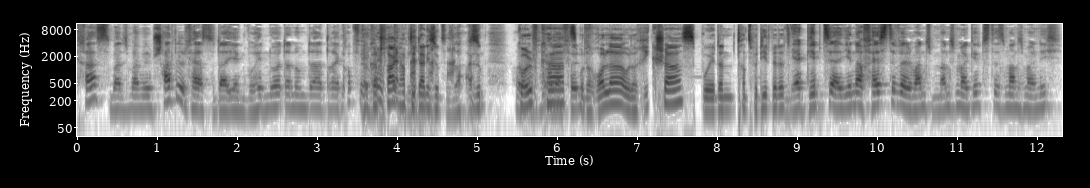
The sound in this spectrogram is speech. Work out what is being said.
krass. Manchmal mit dem Shuttle fährst du da irgendwo hin, nur dann um da drei Kopfhörer Ich wollte gerade fragen, habt ihr da nicht so, so Oder Golfkarts fünf. oder Roller oder Rikschas, wo ihr dann transportiert werdet? Ja, gibt's ja je nach Festival. Manch, manchmal gibt's das, manchmal nicht.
